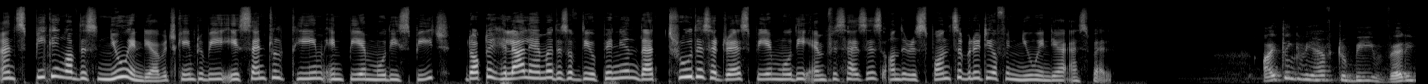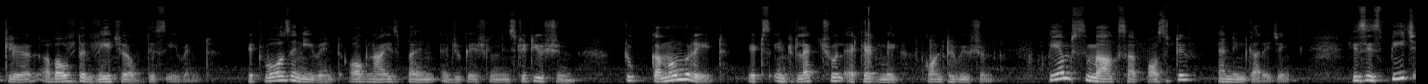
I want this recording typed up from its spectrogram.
And speaking of this new India, which came to be a central theme in PM Modi's speech, Dr. Hilal Ahmed is of the opinion that through this address, PM Modi emphasizes on the responsibility of a new India as well. I think we have to be very clear about the nature of this event. It was an event organized by an educational institution to commemorate its intellectual academic contribution. PM's remarks are positive and encouraging. His speech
